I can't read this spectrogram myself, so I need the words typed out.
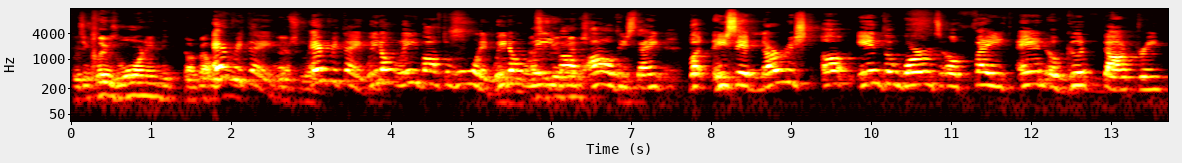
Which includes warning. He talked about Everything. Absolutely. Everything. We don't leave off the warning. We don't That's leave off ministry. all these things. but he said, nourished up in the words of faith and of good doctrine,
